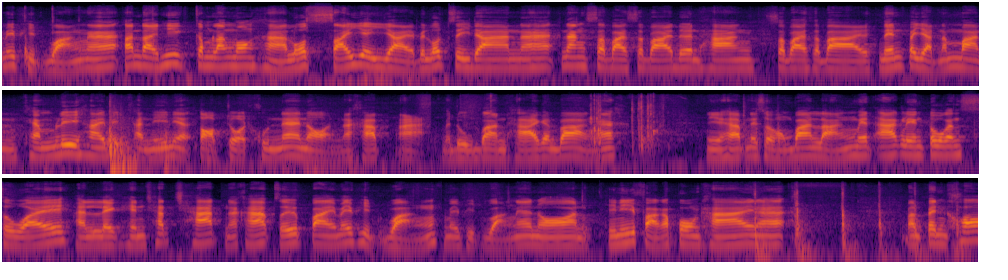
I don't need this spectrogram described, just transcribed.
ไม่ผิดหวังนะฮะท่านใดที่กำลังมองหารถไซส์ใหญ่ ๆ เป็นรถซีดานนะฮะนั่งสบายๆ เดินทางสบายๆ เน้นประหยัดน้ำมัน Camry Hybrid คันนี้เนี่ย ตอบโจทย์คุณแน่นอนนะครับอะมาดูบานท้ายกันบ้างนะ นี่ครับในส่วนของบานหลังเม็ดอาร์คเรียงตัวกันสวยแผ่นเหล็กเห็นชัดๆนะครับซื้อไปไม่ผิดหวังไม่ผิดหวังแน่นอน ทีนี้ฝากระโปรงท้ายนะฮะมันเป็นข้อ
